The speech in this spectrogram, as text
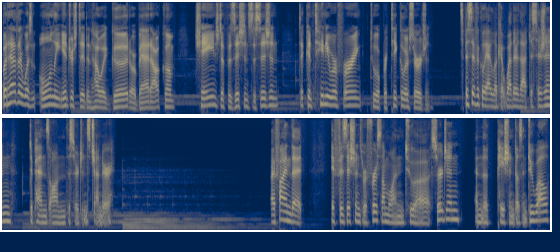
But Heather wasn't only interested in how a good or bad outcome changed a physician's decision to continue referring to a particular surgeon. Specifically, I look at whether that decision depends on the surgeon's gender. I find that if physicians refer someone to a surgeon and the patient doesn't do well,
